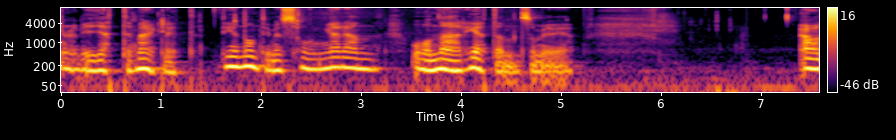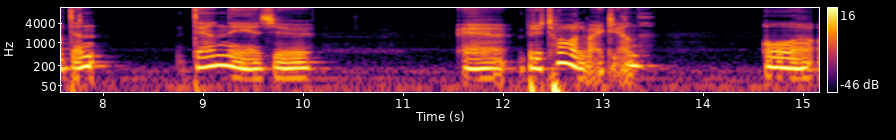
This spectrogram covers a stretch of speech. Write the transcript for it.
Ja, det är jättemärkligt. Det är någonting med sångaren och närheten som ju är... Ja, den, den är ju eh, brutal verkligen. Och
